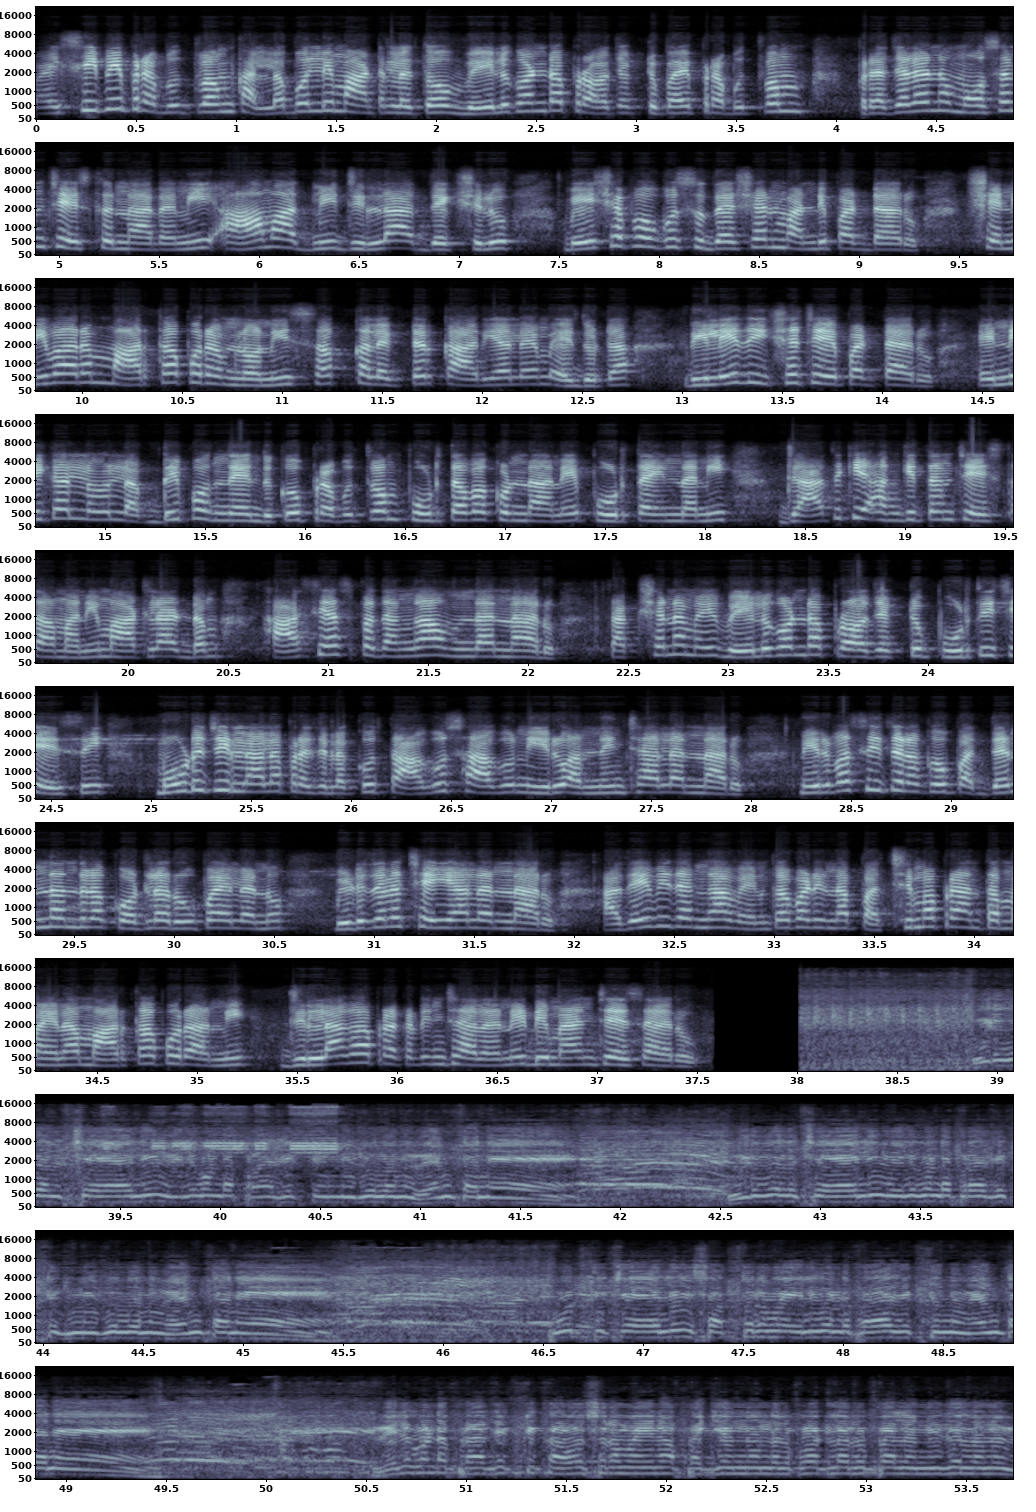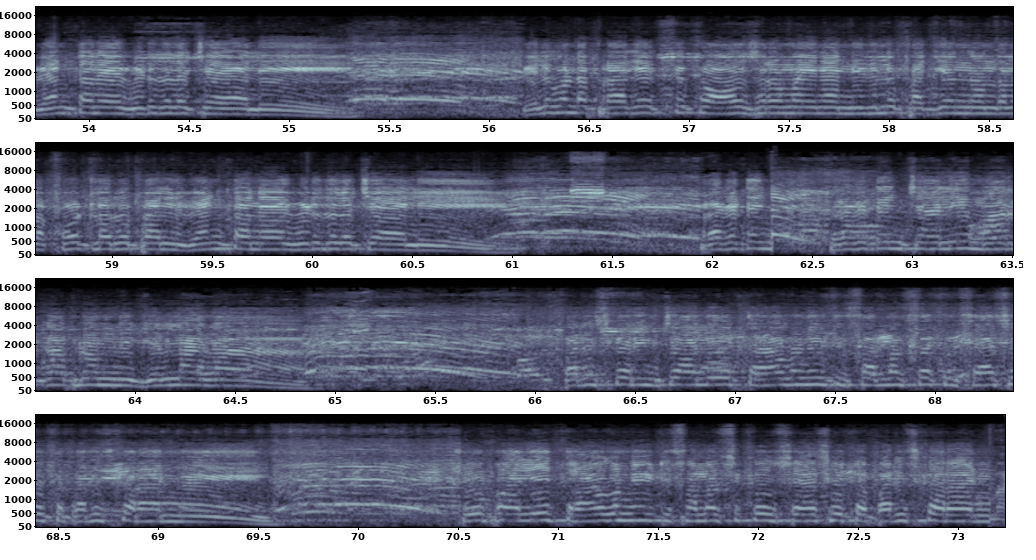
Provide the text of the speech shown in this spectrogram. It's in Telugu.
వైసీపీ ప్రభుత్వం కల్లబొల్లి మాటలతో వేలుగొండ ప్రాజెక్టుపై ప్రభుత్వం ప్రజలను మోసం చేస్తున్నారని ఆమ్ ఆద్మీ జిల్లా అధ్యక్షులు వేషపోగు సుదర్శన్ మండిపడ్డారు. శనివారం మార్కాపురంలోని సబ్ కలెక్టర్ కార్యాలయం ఎదుట రిలే దీక్ష చేపట్టారు. ఎన్నికల్లో లబ్ధి పొందేందుకు ప్రభుత్వం పూర్తవ్వకుండానే పూర్తయిందని జాతికి అంకితం చేస్తామని మాట్లాడడం హాస్యాస్పదంగా ఉందన్నారు. తక్షణమే వేలుగొండ ప్రాజెక్టు పూర్తి చేసి మూడు జిల్లాల ప్రజలకు తాగు సాగు నీరు అందించాలన్నారు. నిర్వసితులకు పద్దెనిమిది వందల కోట్ల రూపాయలను విడుదల చేయాలన్నారు. అదేవిధంగా వెనుకబడిన పశ్చిమ ప్రాంతమైన మార్కాపురాన్ని జిల్లాగా ప్రకటించాలని డిమాండ్ చేశారు. విడుదల చేయాలి వెలుగొండ ప్రాజెక్టు నిధులను వెంటనే. విడుదల చేయాలి వెలుగొండ ప్రాజెక్టు నిధులను వెంటనే. పూర్తి చేయాలి సత్వరమ వెలుగొండ ప్రాజెక్టును వెంటనే. వెలుగొండ ప్రాజెక్టుకు అవసరమైన పద్దెనిమిది వందల కోట్ల రూపాయల నిధులను వెంటనే విడుదల చేయాలి. వెలుగొండ ప్రాజెక్టుకు అవసరమైన నిధులు పద్దెనిమిది వందల కోట్ల రూపాయలు వెంటనే విడుదల చేయాలి. ప్రకటించ ప్రకటించాలి మార్కాపురం జిల్లాగా. పరిష్కరించాలి త్రాగునీటి సమస్యకు శాశ్వత పరిష్కారాన్ని. చూపాలి త్రాగునీటి సమస్యకు శాశ్వత పరిష్కారాన్ని.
